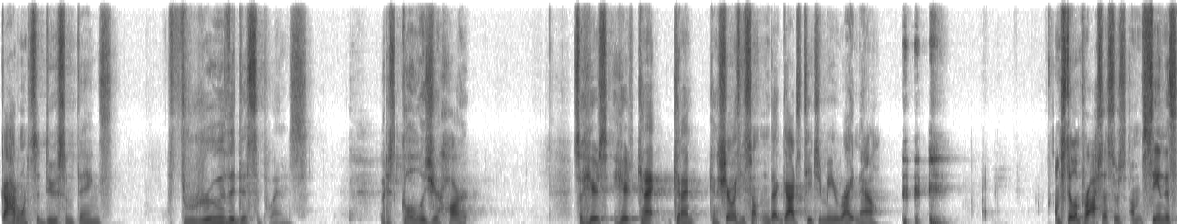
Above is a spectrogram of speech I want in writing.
God wants to do some things through the disciplines, but his goal is your heart. So here's here can I can I can I share with you something that God's teaching me right now? I'm still in process. There's, I'm seeing this.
